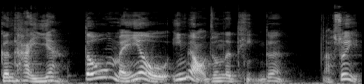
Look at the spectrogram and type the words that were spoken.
跟他一样，都没有一秒钟的停顿啊，所以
